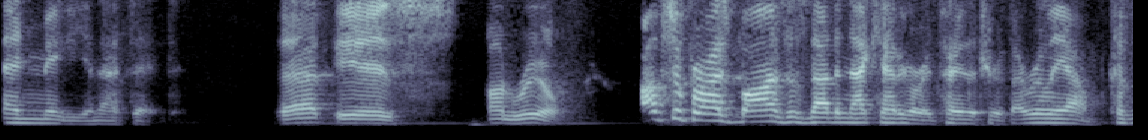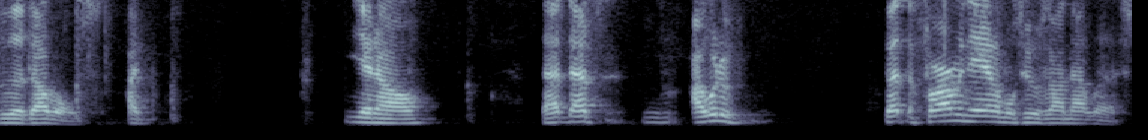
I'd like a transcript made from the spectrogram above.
and Miggy, and that's it. That is unreal. I'm surprised Bonds is not in that category. To tell you the truth, I really am because of the doubles. I, you know, that that's I would have bet the farm and the animals he was on that list.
